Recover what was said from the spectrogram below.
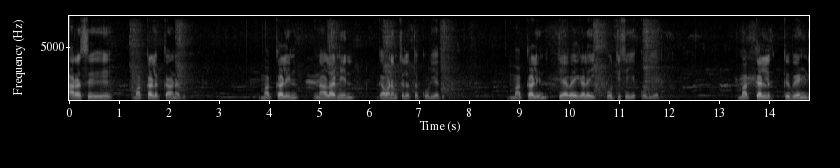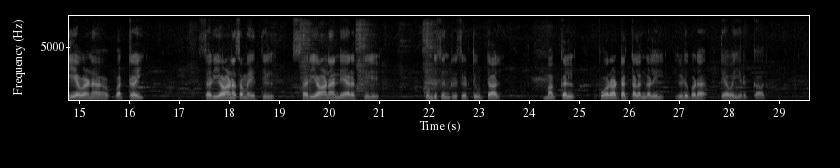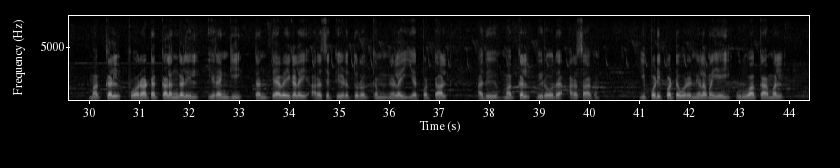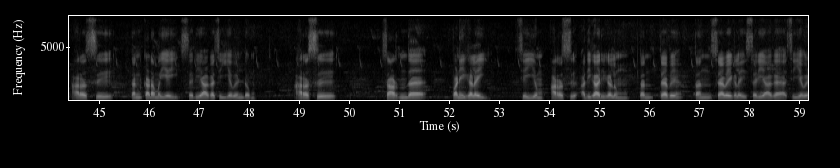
அரசு மக்களுக்கானது. மக்களின் நலனில் கவனம் செலுத்தக்கூடியது. மக்களின் தேவைகளை பூர்த்தி செய்யக்கூடியது. மக்களுக்கு வேண்டியவனவற்றை சரியான சமயத்தில் சரியான நேரத்தில் கொண்டு சென்று சேர்த்துவிட்டால் மக்கள் போராட்டக் களங்களில் ஈடுபட தேவை இருக்காது மக்கள் போராட்டக் களங்களில் இறங்கி தன் தேவைகளை அரசுக்கு எடுத்துரைக்கும் நிலை ஏற்பட்டால் அது மக்கள் விரோத அரசாகும். இப்படிப்பட்ட ஒரு நிலைமையை உருவாக்காமல் அரசு தன் கடமையை சரியாக செய்ய வேண்டும். அரசு சார்ந்த பணிகளை செய்யும் அரசு அதிகாரிகளும் தன் தேவை தன் சேவைகளை சரியாக செய்ய வேண்டும்.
